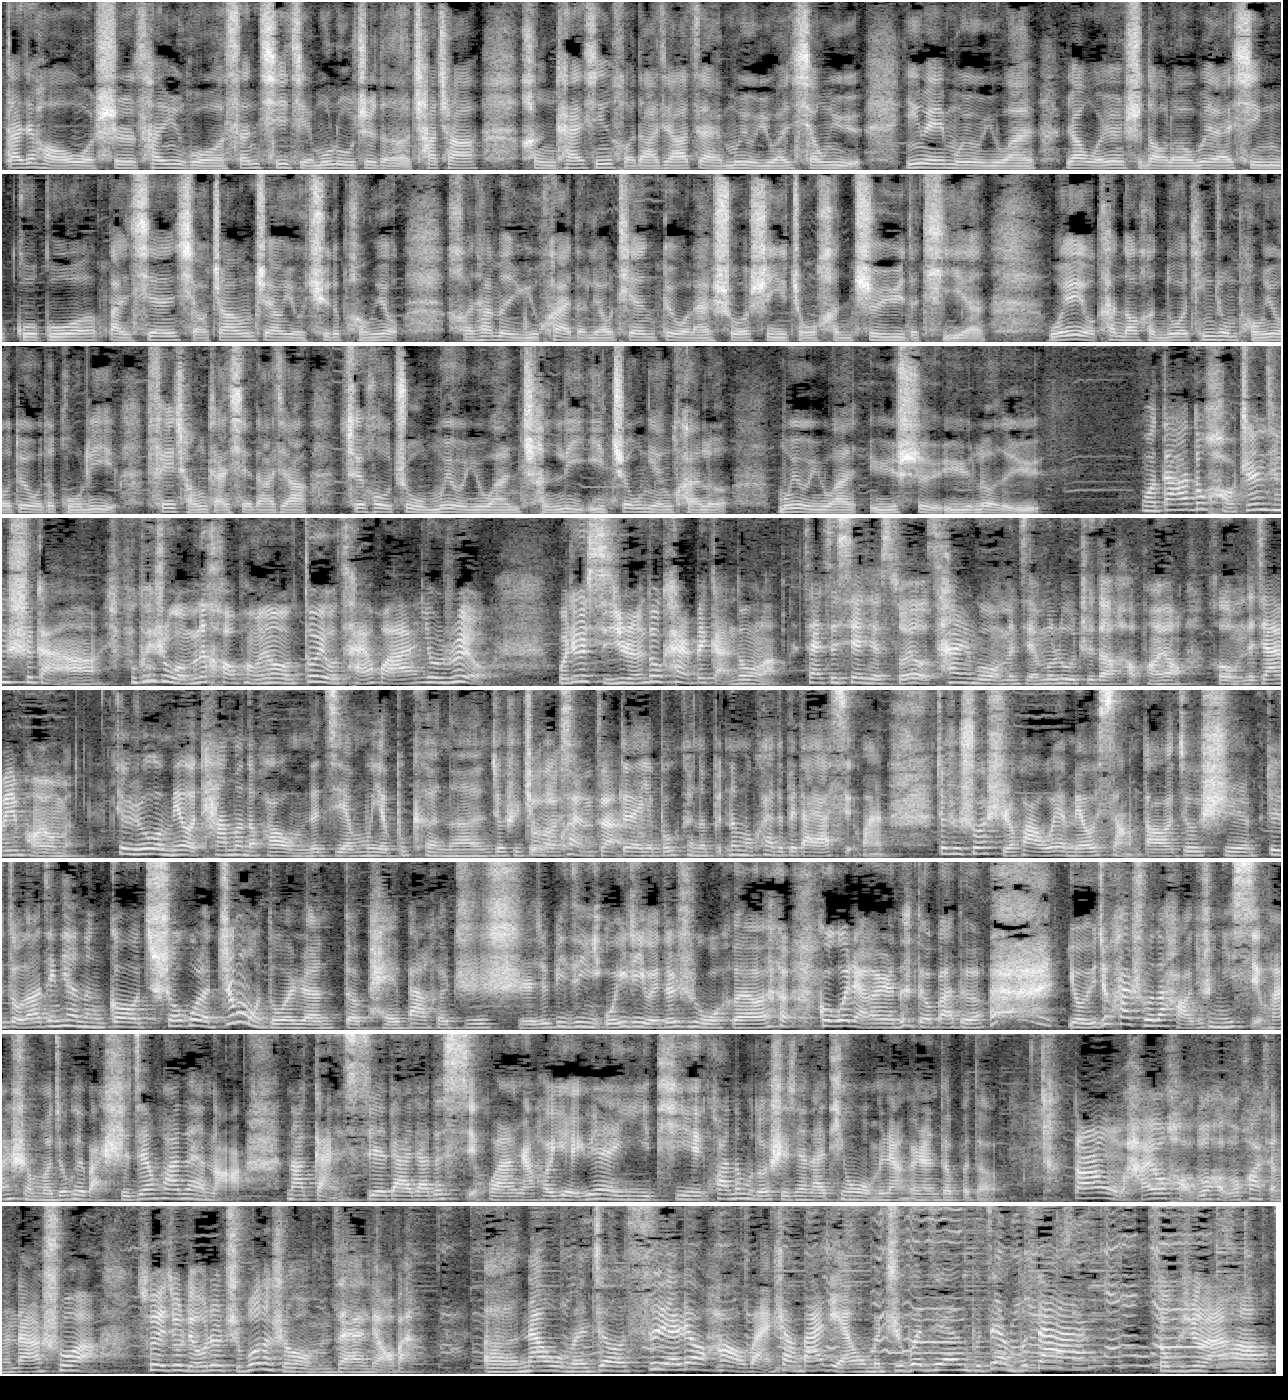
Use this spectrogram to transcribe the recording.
大家好，我是参与过三期节目录制的叉叉，很开心和大家在木有鱼丸相遇。因为木有鱼丸让我认识到了未来星、郭郭、半仙、小张这样有趣的朋友，和他们愉快的聊天，对我来说是一种很治愈的体验。我也有看到很多听众朋友对我的鼓励，非常感谢大家。最后祝木有鱼丸成立一周年快乐！木有鱼丸，鱼是娱乐的鱼。哇，大家都好真情实感啊！不愧是我们的好朋友，都有才华又 real，我这个喜剧人都开始被感动了。再次谢谢所有参与过我们节目录制的好朋友和我们的嘉宾朋友们。就如果没有他们的话，我们的节目也不可能就是这么快，对，也不可能那么快的被大家喜欢。就是说实话，我也没有想到，就是就走到今天，能够收获了这么多人的陪伴和支持。就毕竟我一直以为这是我和郭郭两个人的德巴德。有一句话说得好，就是你喜欢什么，就会把时间花在哪儿。那感谢大家的喜欢，然后也愿意听花那么多时间来听我们两个人得不得。当然，我们还有好多好多话想跟大家说啊，所以就留着直播的时候我们再聊吧。呃，那我们就四月六号晚上八点，我们直播间不见不散。都必须来哈。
